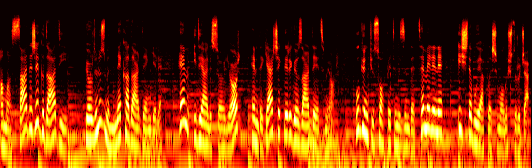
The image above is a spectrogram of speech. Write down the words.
ama sadece gıda değil. Gördünüz mü ne kadar dengeli? Hem ideali söylüyor hem de gerçekleri göz ardı etmiyor. Bugünkü sohbetimizin de temelini işte bu yaklaşım oluşturacak.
